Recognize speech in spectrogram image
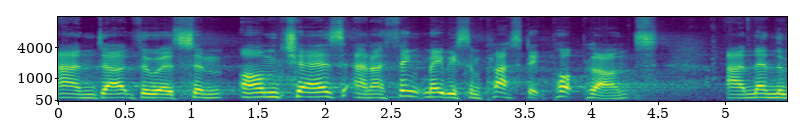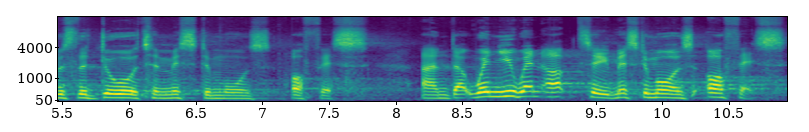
and uh, there were some armchairs, and I think maybe some plastic pot plants, and then there was the door to Mr. Moore's office. And uh, when you went up to Mr. Moore's office,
